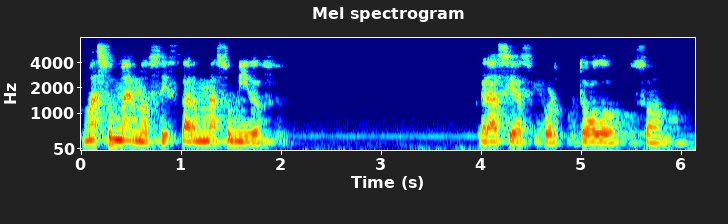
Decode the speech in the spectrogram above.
más humanos y estar más unidos. Gracias por todo, Som.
